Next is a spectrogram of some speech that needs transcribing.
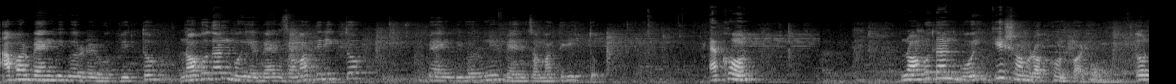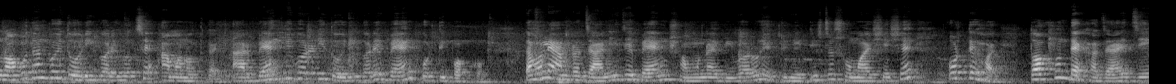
আবার ব্যাংক বিবরণের উদ্বৃত্ত নগদান বইয়ের ব্যাংক জমাতিরিক্ত ব্যাংক বিবরণীর ব্যাংক জমাতিরিক্ত। এখন নগদান বই কে সংরক্ষণ করে? তো নগদান বই তৈরি করে হচ্ছে আমানতকারী আর ব্যাংক বিবরণী তৈরি করে ব্যাংক কর্তৃপক্ষ। তাহলে আমরা জানি যে ব্যাংক সমন্বয় বিবরণ একটি নির্দিষ্ট সময় শেষে করতে হয়। তখন দেখা যায় যে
